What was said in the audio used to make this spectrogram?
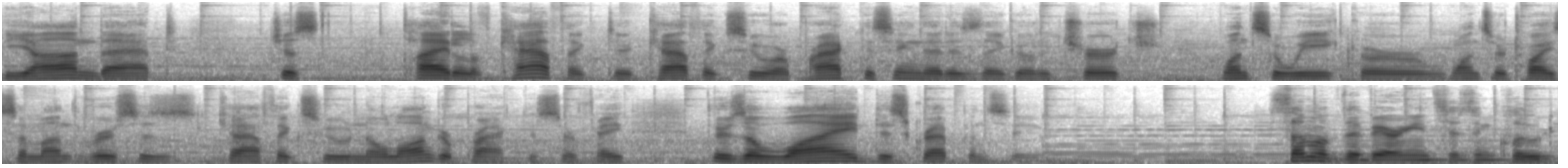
beyond that, just title of Catholic to Catholics who are practicing, that is, they go to church once a week or once or twice a month, versus Catholics who no longer practice their faith, there's a wide discrepancy. Some of the variances include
